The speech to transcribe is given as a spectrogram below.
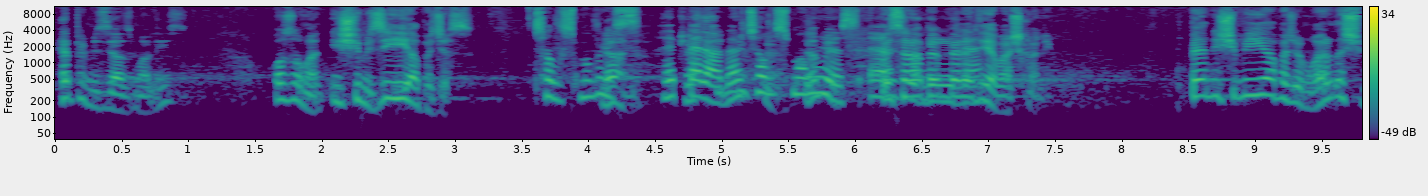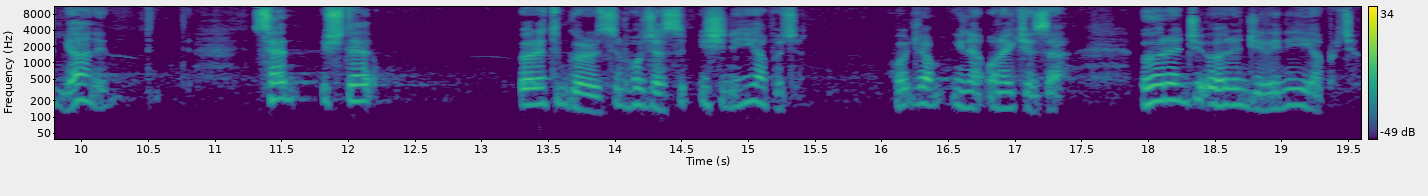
Hepimiz yazmalıyız. O zaman işimizi iyi yapacağız. Çalışmalıyız. Yani, Hep beraber çalışmalıyız. mi? Mesela ben belediye başkanıyım. Ben işimi iyi yapacağım kardeşim. Yani sen işte öğretim görevlisin, hocasın, işini iyi yapacaksın. Hocam yine ona keza. Öğrenci öğrenciliğini iyi yapacak.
